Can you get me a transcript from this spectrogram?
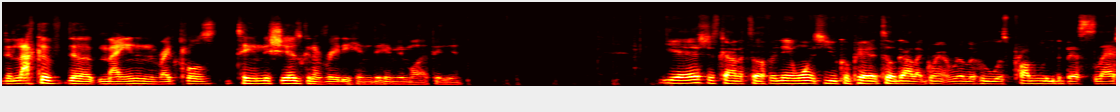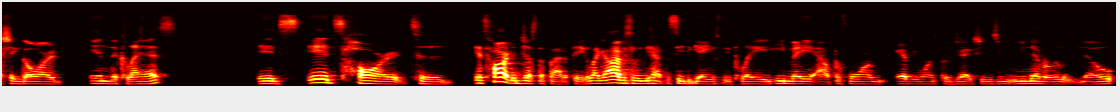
the lack of the Maine and the Red Claws team this year is going to really hinder him, in my opinion. Yeah, it's just kind of tough. And then once you compare it to a guy like Grant Riller, who was probably the best slashing guard in the class, it's it's hard to it's hard to justify the pick. Like obviously, we have to see the games we played. He may outperform everyone's projections. We never really know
